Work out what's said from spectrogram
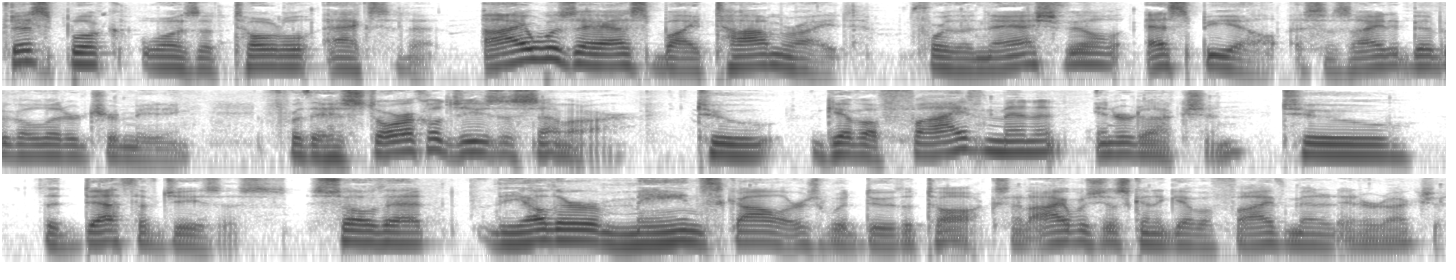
This book was a total accident. I was asked by Tom Wright for the Nashville SBL, a Society of Biblical Literature meeting, for the Historical Jesus Seminar to give a five minute introduction to the death of Jesus so that the other main scholars would do the talks. And I was just going to give a five minute introduction.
